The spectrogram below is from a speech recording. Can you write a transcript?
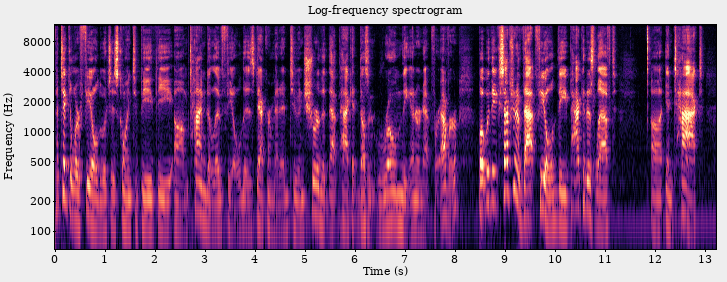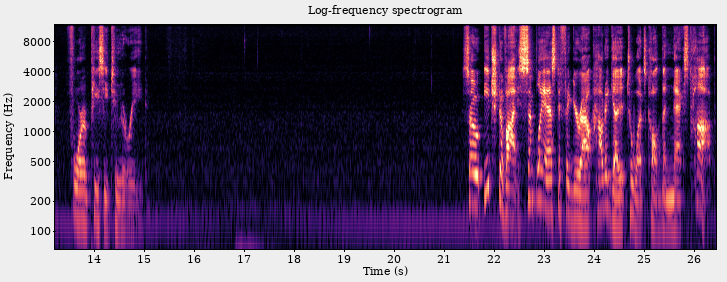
particular field, which is going to be the um, time to live field, is decremented to ensure that that packet doesn't roam the internet forever. But with the exception of that field, the packet is left uh, intact for PC2 to read. So each device simply has to figure out how to get it to what's called the next hop,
